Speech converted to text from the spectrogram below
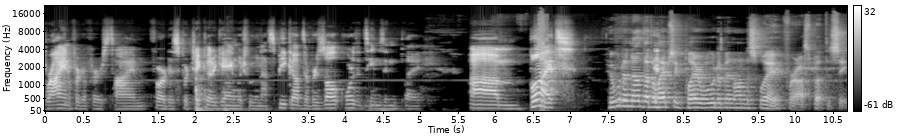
Brian for the first time for this particular game, which we will not speak of the result or the teams in play. Um, but Who would have known that a Leipzig player would have been on display for us but to see?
